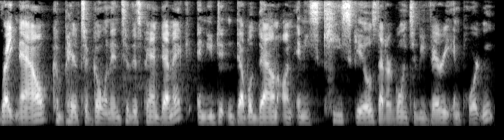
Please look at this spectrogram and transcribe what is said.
right now compared to going into this pandemic, and you didn't double down on any key skills that are going to be very important,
